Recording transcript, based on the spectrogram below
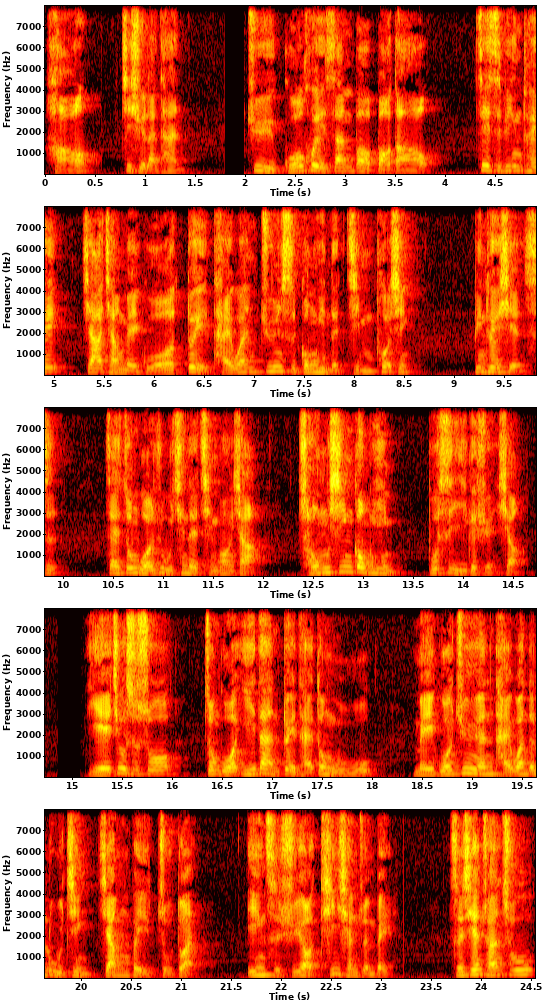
好继续来谈。据国会山报报道，这次兵推加强美国对台湾军事供应的紧迫性。兵推显示，在中国入侵的情况下，重新供应不是一个选项。也就是说，中国一旦对台动武，美国军援台湾的路径将被阻断，因此需要提前准备。此前传出，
